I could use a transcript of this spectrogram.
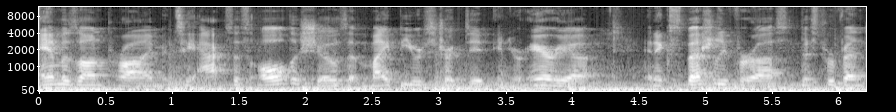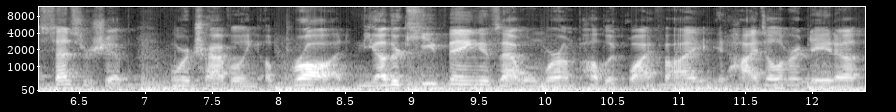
Amazon Prime, to access all the shows that might be restricted in your area and especially for us, this prevents censorship when we're traveling abroad. And the other key thing is that when we're on public Wi-Fi, it hides all of our data,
